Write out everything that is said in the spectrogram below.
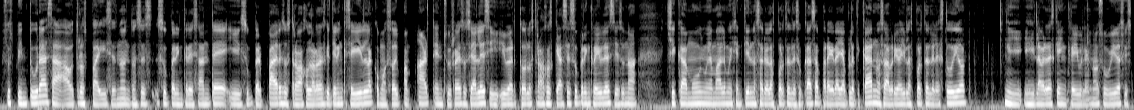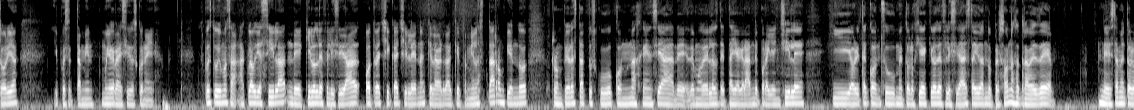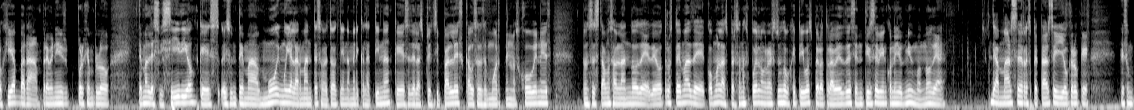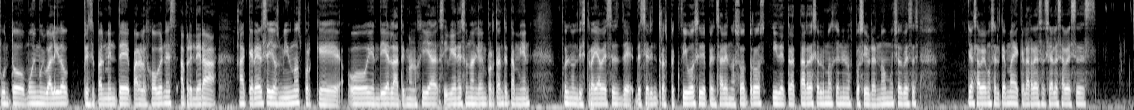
sus pinturas a, otros países, ¿no? Entonces, súper interesante y súper padre sus trabajos. La verdad es que tienen que seguirla como soy Pam Art en sus redes sociales y, y ver todos los trabajos que hace súper increíbles y es una chica muy muy amable, muy gentil, nos abrió las puertas de su casa para ir allá a platicar, nos abrió ahí las puertas del estudio y, y la verdad es que increíble, ¿no? Su vida, su historia y pues también muy agradecidos con ella. Después tuvimos a, Claudia Sila de Kilos de Felicidad, otra chica chilena que la verdad que también la está rompiendo, rompió el status quo con una agencia de, de modelos de talla grande por allá en Chile y ahorita con su metodología de kilos de felicidad está ayudando a personas a través de, de esta metodología para prevenir, por ejemplo, temas de suicidio, que es, es un tema muy, muy alarmante, sobre todo aquí en América Latina, que es de las principales causas de muerte en los jóvenes. Entonces estamos hablando de, de otros temas, de cómo las personas pueden lograr sus objetivos, pero a través de sentirse bien con ellos mismos, ¿no? De de amarse, respetarse y yo creo que es un punto muy muy válido principalmente para los jóvenes aprender a, a quererse ellos mismos porque hoy en día la tecnología si bien es un aliado importante también pues nos distrae a veces de, de, ser introspectivos y de pensar en nosotros y de tratar de ser lo más genuinos posible, ¿no? Muchas veces ya sabemos el tema de que las redes sociales a veces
